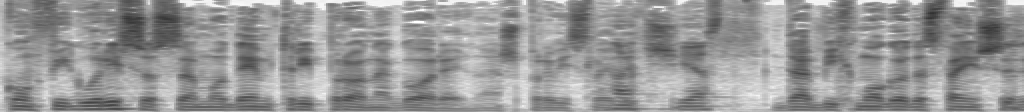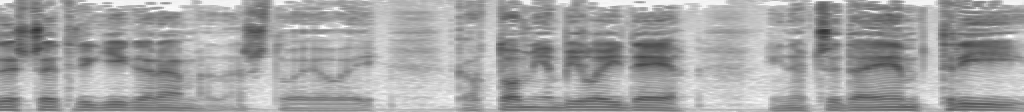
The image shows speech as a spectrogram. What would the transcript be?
konfigurisao sam od M3 Pro na gore, znaš, prvi sledeći, jasno. da bih mogao da stavim 64 giga rama, znaš, to je ovaj, kao to mi je bila ideja. Inače, da je M3,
